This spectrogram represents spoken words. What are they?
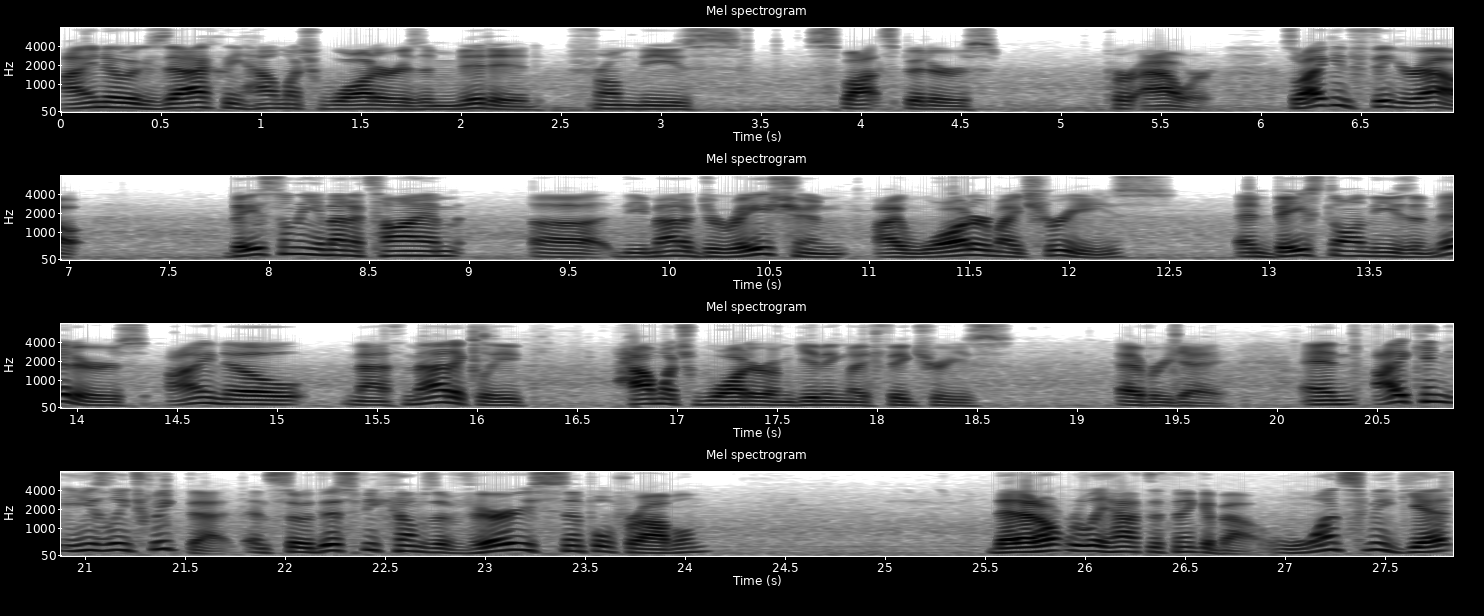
I know exactly how much water is emitted from these spot spitters per hour. So I can figure out, based on the amount of time, uh, the amount of duration I water my trees, and based on these emitters, I know mathematically how much water I'm giving my fig trees every day. And I can easily tweak that. And so this becomes a very simple problem that I don't really have to think about. Once we get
